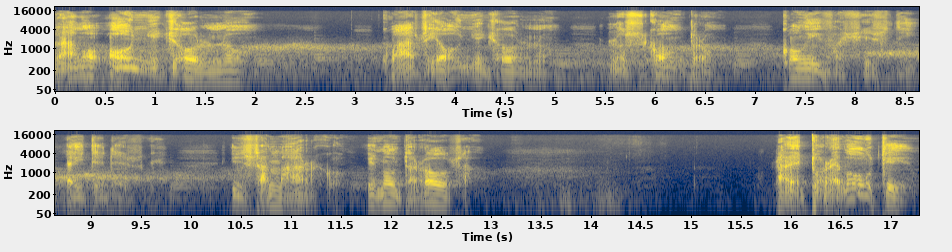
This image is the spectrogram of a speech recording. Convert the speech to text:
avevamo ogni giorno, quasi ogni giorno, lo scontro con i fascisti e i tedeschi, in San Marco, in Monterosa, la Ettore Muti.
